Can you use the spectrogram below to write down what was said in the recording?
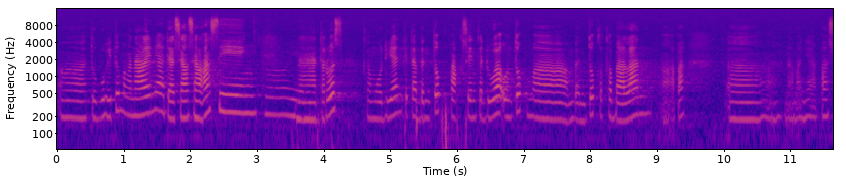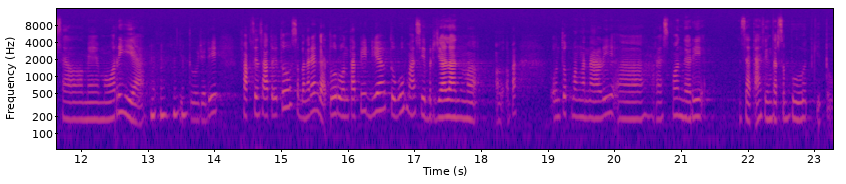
eh, tubuh itu mengenali ini ada sel-sel asing. Oh, Nah, terus kemudian kita bentuk vaksin kedua untuk membentuk kekebalan eh, apa eh, namanya apa sel memori ya gitu. Jadi vaksin satu itu sebenarnya nggak turun, tapi dia tubuh masih berjalan me- apa untuk mengenali eh, respon dari zat asing tersebut gitu.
